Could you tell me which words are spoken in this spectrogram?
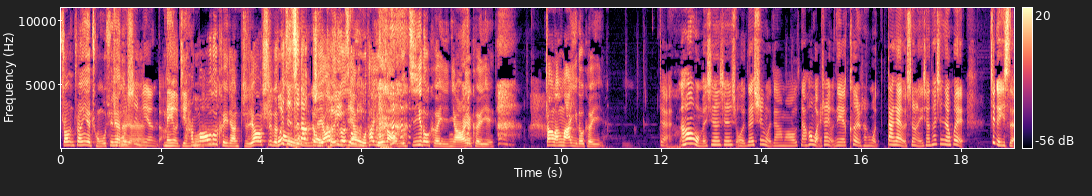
专专业宠物训练的人没有见过，猫都可以这样，只要是个动物，只要是个动物，它有脑子，鸡都可以，鸟也可以，蟑螂、蚂蚁都可以。对。然后我们现在先，我在训我家猫，然后晚上有那些课程，我大概有训了一下，它现在会这个意思，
